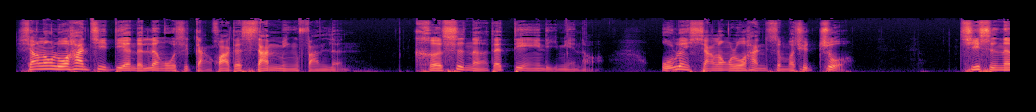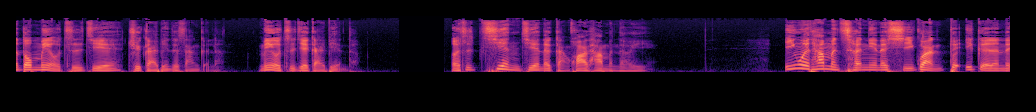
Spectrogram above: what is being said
降龙罗汉祭奠的任务是感化这三名凡人。可是呢，在电影里面哦，无论降龙罗汉怎么去做，其实呢都没有直接去改变这三个人，没有直接改变的，而是间接的感化他们而已。因为他们成年的习惯对一个人的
